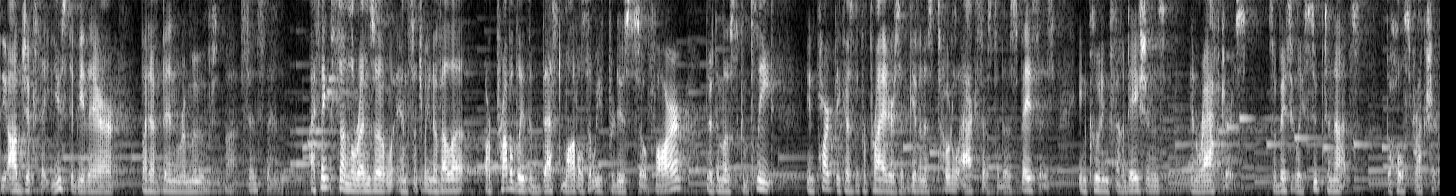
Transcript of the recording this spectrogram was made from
the objects that used to be there but have been removed uh, since then. I think San Lorenzo and Maria Novella are probably the best models that we've produced so far. They're the most complete in part because the proprietors have given us total access to those spaces, including foundations and rafters. So basically soup to nuts, the whole structure.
